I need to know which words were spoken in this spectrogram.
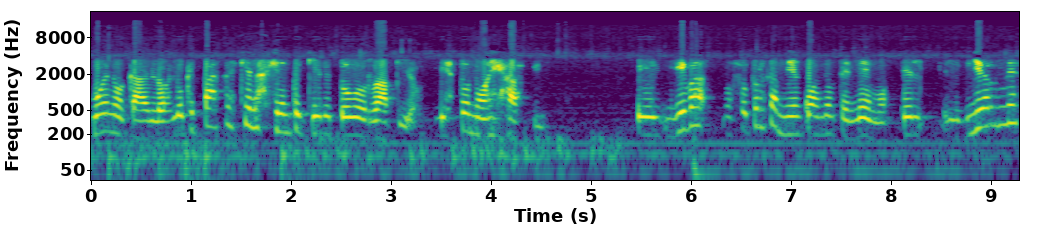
Bueno, Carlos, lo que pasa es que la gente quiere todo rápido y esto no es así. Eh, lleva, nosotros también cuando tenemos, el, el viernes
